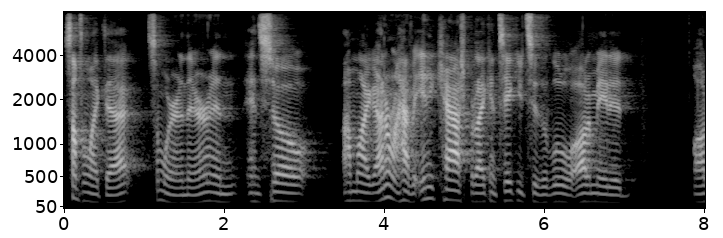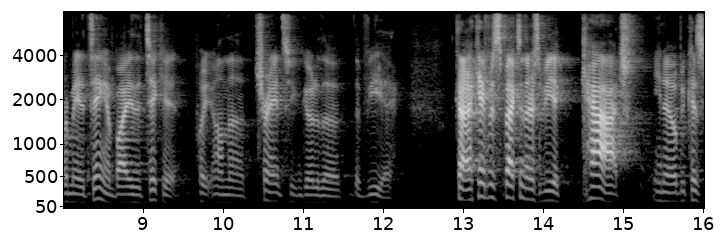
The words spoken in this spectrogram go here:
something like that, somewhere in there. And, and so I'm like, I don't have any cash, but I can take you to the little automated automated thing and buy you the ticket, put you on the train so you can go to the, the VA. Okay, I kept expecting there to be a catch, you know, because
